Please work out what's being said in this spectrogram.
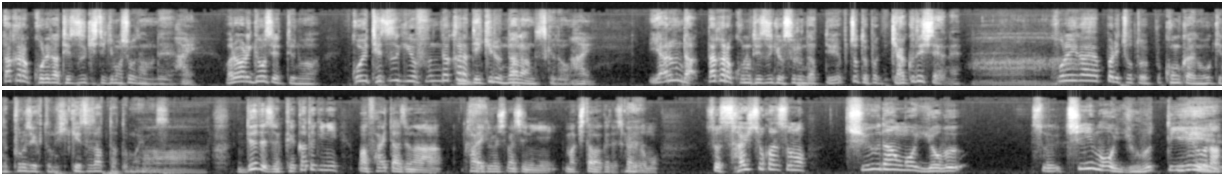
だからこれら手続きしていきましょうなので、あはい。我々行政っていうのはこういう手続きを踏んだからできるんだなんですけど、はい。やるんだ。だからこの手続きをするんだっていうちょっとやっぱ逆でしたよね。ああこれがやっぱりちょっと今回の大きなプロジェクトの秘訣だったと思いますでですね結果的に、まあ、ファイターズが北はい。広島市に、まあ、来たわけですけれども、それ最初からその球団を呼ぶそのチームを呼ぶっていうような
